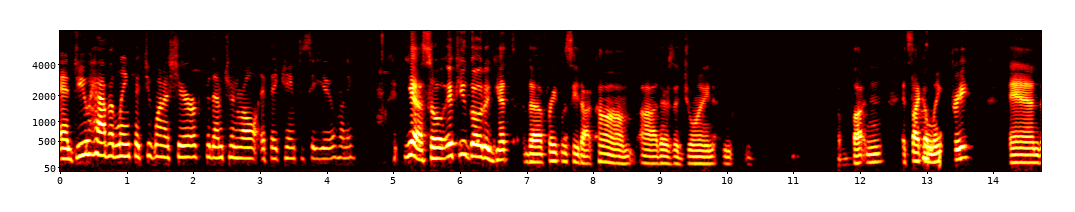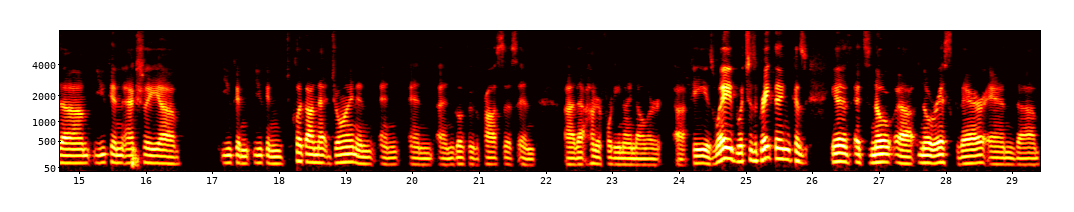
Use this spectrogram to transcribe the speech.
and do you have a link that you want to share for them to enroll if they came to see you honey yeah. So if you go to getthefrequency.com, uh, there's a join button. It's like a mm. link tree, and um, you can actually uh, you can you can click on that join and and and and go through the process and. Uh, that $149 uh, fee is waived, which is a great thing because it's, it's, no uh, no risk there and um,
